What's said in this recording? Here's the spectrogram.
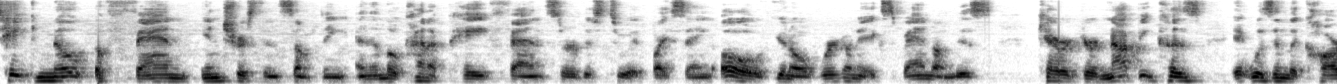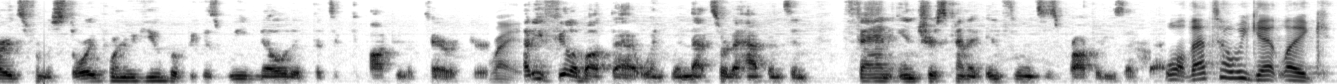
take note of fan interest in something and then they'll kind of pay fan service to it by saying, oh, you know, we're going to expand on this character, not because it was in the cards from a story point of view, but because we know that that's a popular character. Right. How do you feel about that when, when that sort of happens and fan interest kind of influences properties like that? Well, that's how we get like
